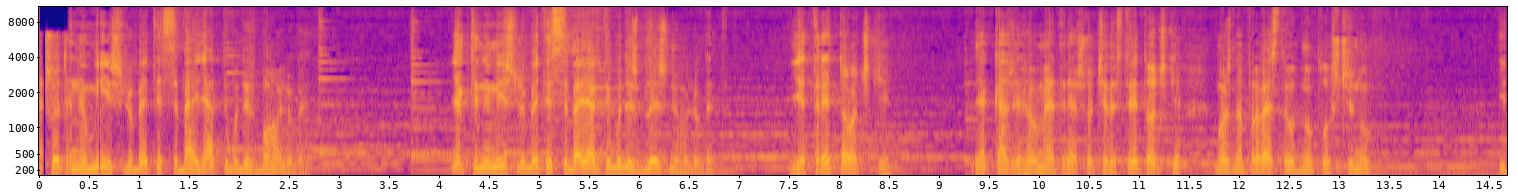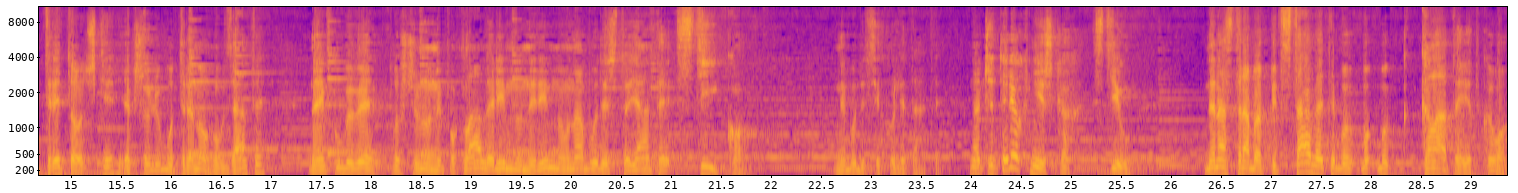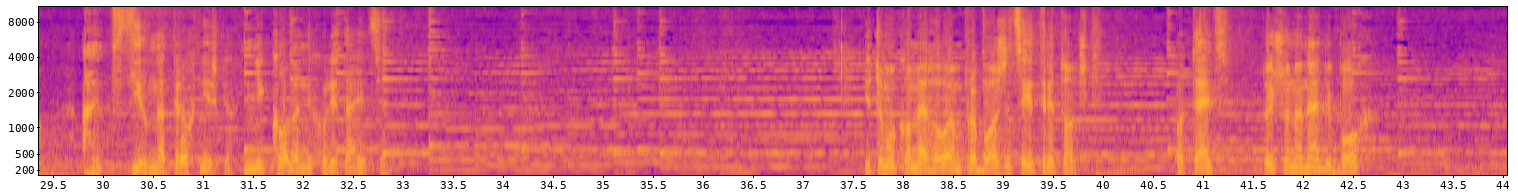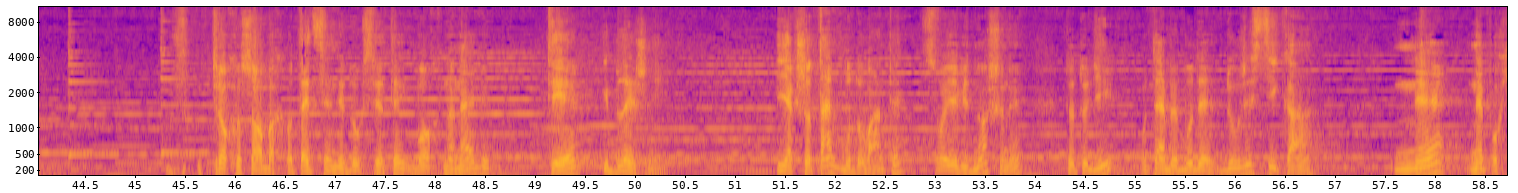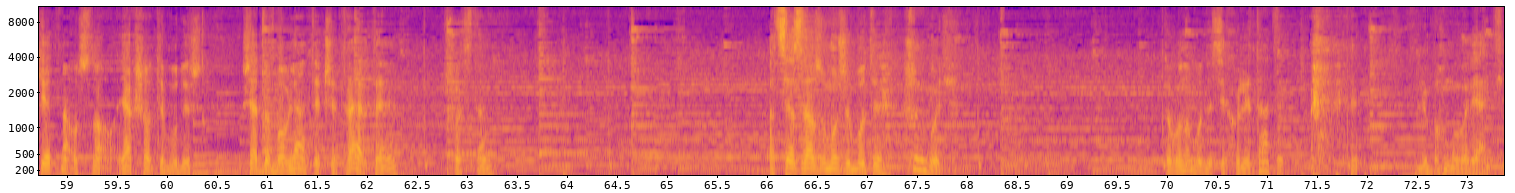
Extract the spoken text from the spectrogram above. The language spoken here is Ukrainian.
Якщо ти не вмієш любити себе, як ти будеш Бога любити? Як ти не вмієш любити себе, як ти будеш ближнього любити? Є три точки, як каже геометрія, що через три точки можна провести одну площину. І три точки, якщо любу триногу взяти, на яку би ви площину не поклали, рівно, нерівно, вона буде стояти стійко. Не буде сіху літати. На чотирьох ніжках стіл. Не раз треба підставити, бо, бо, бо калатає такого. А стіл на трьох ніжках ніколи не холітається. І тому, коли ми говоримо про Боже, це є три точки. Отець, той, що на небі, Бог. В трьох особах Отець, Син і Дух Святий, Бог на небі, ти і ближній. І якщо так будувати своє відношення, то тоді у тебе буде дуже стійка, не, непохитна основа. Якщо ти будеш ще додати четверте, щось там, а це зразу може бути що-небудь, то воно буде сихолітати в будь-якому варіанті.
